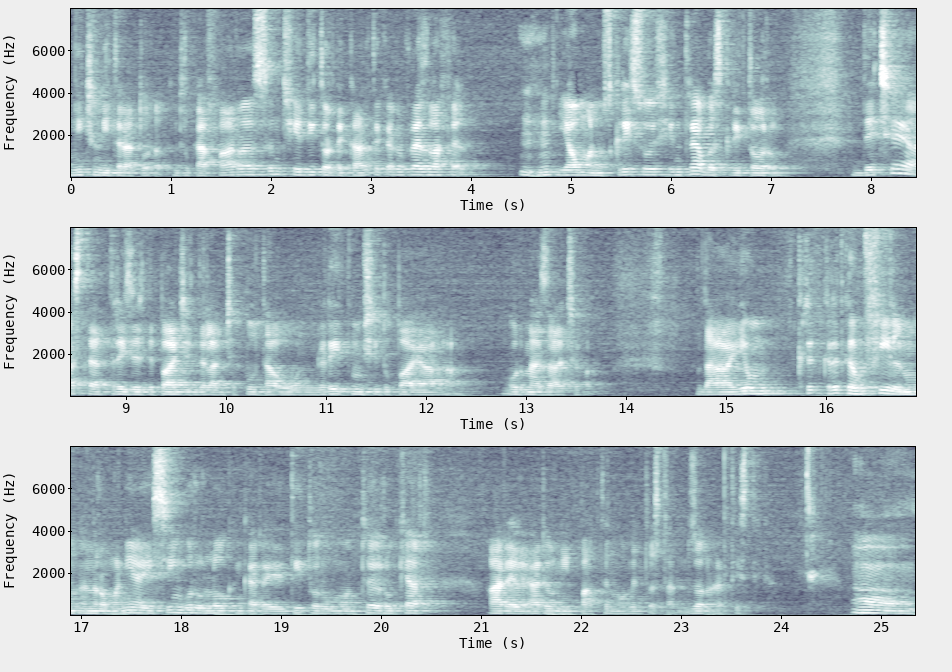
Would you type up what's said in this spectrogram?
nici în literatură. Pentru că afară sunt și editori de carte care lucrează la fel. Uh-huh. Iau manuscrisul și întreabă scritorul de ce astea 30 de pagini de la început au un ritm și după aia urmează altceva. Dar eu cred, cred că în film, în România, e singurul loc în care editorul, monterul chiar are, are un impact în momentul ăsta, în zona artistică. Uh,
